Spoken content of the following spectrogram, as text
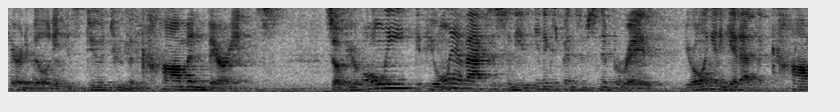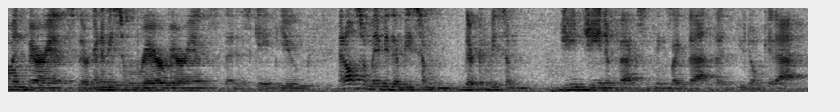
heritability is due to the common variants. So if you're only if you only have access to these inexpensive SNP arrays, you're only going to get at the common variants. There are going to be some rare variants that escape you, and also maybe there'll be some there can be some gene-gene effects and things like that that you don't get at.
